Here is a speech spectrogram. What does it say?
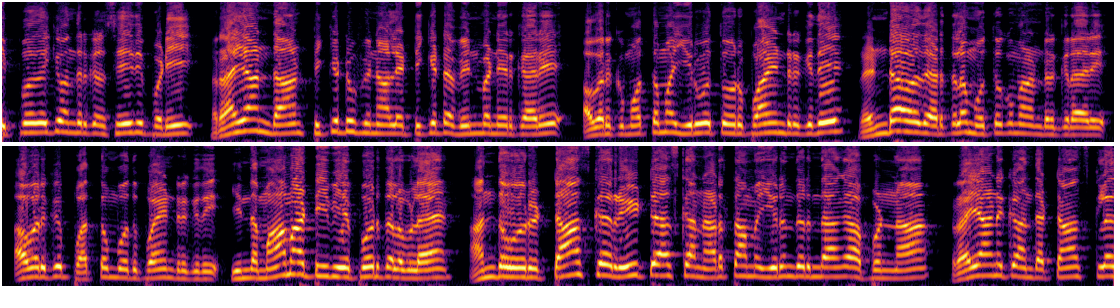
இப்போதைக்கு வந்திருக்கிற செய்திப்படி ரயான் தான் டிக்கெட் டு ஃபினாலே டிக்கெட்டை வின் பண்ணிருக்காரு அவருக்கு மொத்தமா இருபத்தோரு பாயிண்ட் இருக்குது. ரெண்டாவது இடத்துல முத்துக்குமரன் இருக்கிறாரு. அவருக்கு பத்தொன்பது பாயிண்ட் இருக்குது. இந்த மாமா டிவியை பொறுத்தளவுல அந்த ஒரு டாஸ்க ரீடாஸ்கா நடத்தாம இருந்திருந்தாங்க அப்படின்னா ரயானுக்கு அந்த டாஸ்க்ல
